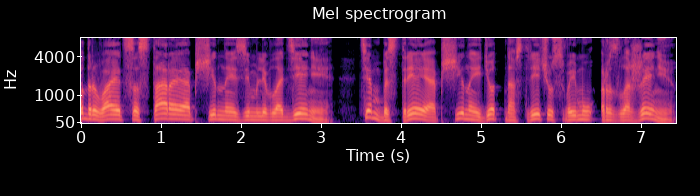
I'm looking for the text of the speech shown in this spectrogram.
подрывается старое общинное землевладение, тем быстрее община идет навстречу своему разложению,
